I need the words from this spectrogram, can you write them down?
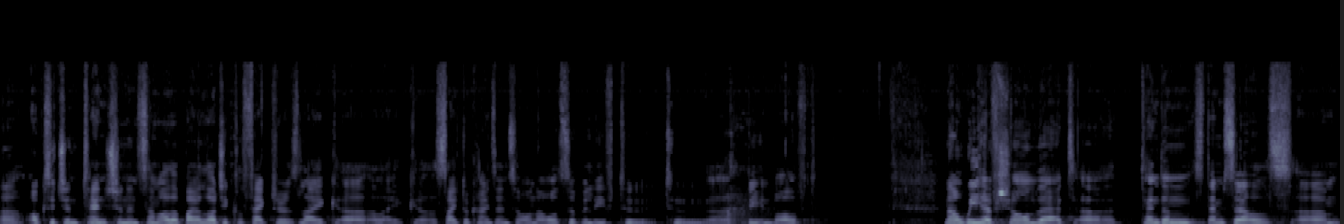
Uh, oxygen tension and some other biological factors like, uh, like uh, cytokines and so on are also believed to, to uh, be involved. Now, we have shown that uh, tendon stem cells um,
